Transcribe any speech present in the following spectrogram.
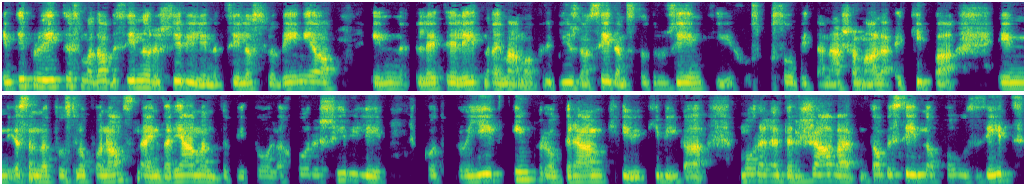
In te projekte smo dobesedno razširili na celo Slovenijo. In lete, letno imamo približno 700 družin, ki jih usposobi ta naša mala ekipa. In jaz sem na to zelo ponosna in verjamem, da bi to lahko razširili kot projekt in program, ki, ki bi ga morala država dobesedno povzeti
